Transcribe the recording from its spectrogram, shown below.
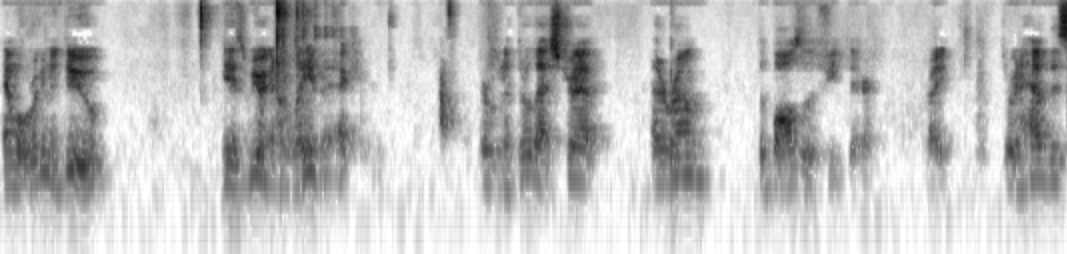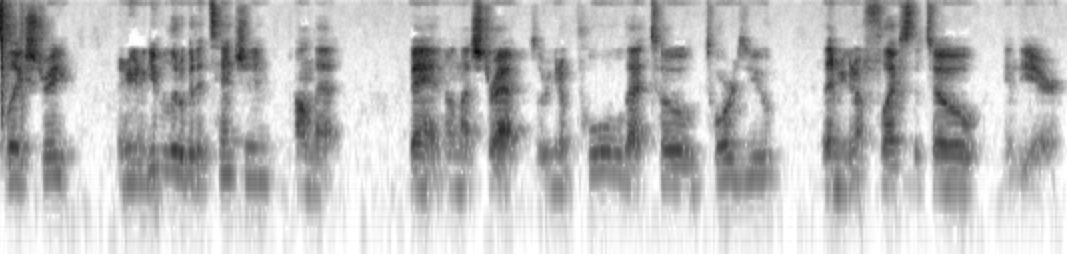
And what we're gonna do is we are gonna lay back, or we're gonna throw that strap at around the balls of the feet there, right? So we're gonna have this leg straight, and you're gonna give a little bit of tension on that band, on that strap. So you're gonna pull that toe towards you, then you're gonna flex the toe in the air.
